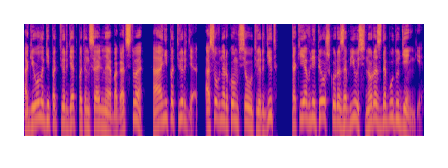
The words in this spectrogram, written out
а геологи подтвердят потенциальное богатство, а они подтвердят, а Совнарком все утвердит, так я в лепешку разобьюсь, но раздобуду деньги.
